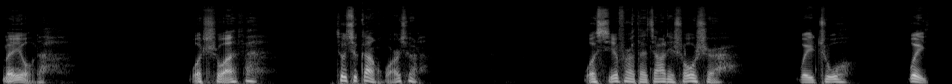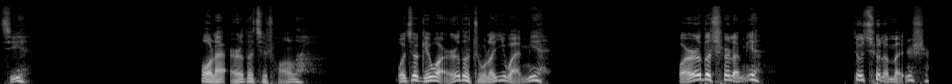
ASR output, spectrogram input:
没有的，我吃完饭就去干活去了。我媳妇儿在家里收拾，喂猪，喂鸡。后来儿子起床了，我就给我儿子煮了一碗面。我儿子吃了面，就去了门市。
